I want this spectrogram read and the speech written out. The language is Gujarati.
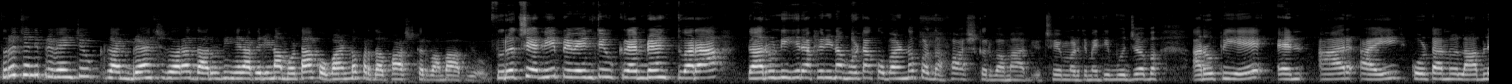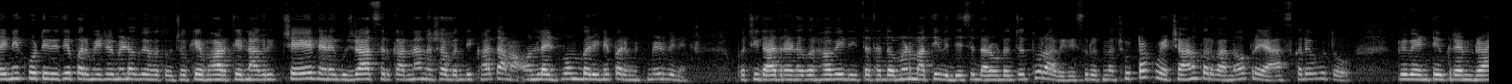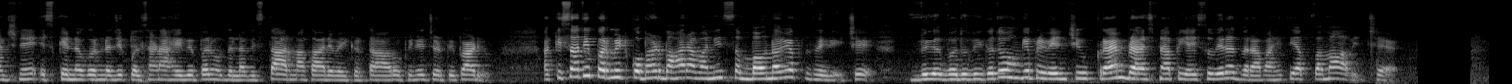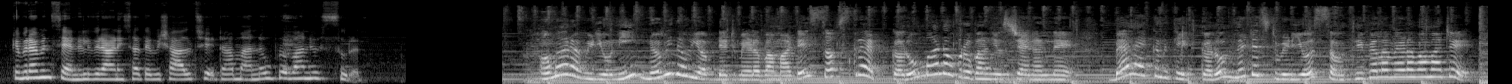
સુરત પ્રિવેન્ટિવ ક્રાઇમ બ્રાન્ચ દ્વારા દારૂની હેરાફેરીના મોટા કૌભાંડનો પર્દાફાશ કરવામાં આવ્યો. સુરત શહેરની પ્રિવેન્ટિવ ક્રાઇમ બ્રાન્ચ દ્વારા દારૂની હેરાફેરીના મોટા કૌભાંડનો પર્દાફાશ કરવામાં આવ્યો છે. મળતી માહિતી મુજબ, આરોપીએ એનઆરઆઈ કોટાનો લાભ લઈને ખોટી રીતે પરમિટ મેળવ્યો હતો. જો કે ભારતીય નાગરિક છે, તેણે ગુજરાત સરકારના નશાબંધી ખાતામાં ઓનલાઈન ફોર્મ ભરીને પરમિટ મેળવીને પછી દાદરાનગર હવેલી તથા દમણમાંથી વિદેશી દારૂનો જથ્થો લાવીને સુરતમાં છૂટક વેચાણ કરવાનો પ્રયાસ કર્યો હતો. પ્રિવેન્ટિવ ક્રાઇમ બ્રાન્ચને એસકે નગર નજીક પલસાણા હાઈવે પર ઉદલા વિસ્તારમાં કાર્યવાહી કરતા આરોપીને ઝડપી પાડ્યો. આ કિસ્સાથી પરમિટ કૌભાંડ બહાર આવવાની સંભાવના વ્યક્ત થઈ રહી છે. વધુ વિગતો અંગે પ્રિવેન્ટિવ ક્રાઇમ બ્રાન્ચના પીઆઈ સુવેરા દ્વારા માહિતી આપવામાં આવી છે. કેમેરામેન સેનિલ વિરાણી સાથે વિશાલ છેઠા, માનવ પ્રભા ન્યૂઝ સુરત. અમારા વિડીયોની નવી નવી અપડેટ મેળવવા માટે સબસ્ક્રાઇબ કરો માનવ પ્રભા ન્યૂઝ ચેનલને. બેલ આઇકન ક્લિક કરો લેટેસ્ટ વીડિયો સૌથી પહેલા મેળવવા માટે.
